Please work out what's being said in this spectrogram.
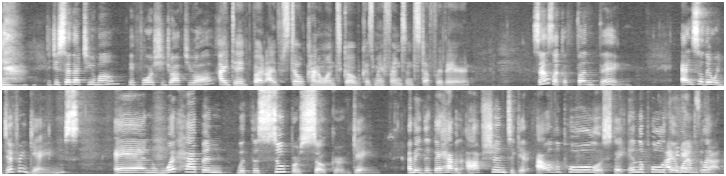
Did you say that to your mom before she dropped you off? I did, but I still kind of wanted to go because my friends and stuff were there. Sounds like a fun thing. And so there were different games. And what happened with the Super Soaker game? I mean, did they have an option to get out of the pool or stay in the pool if I they wanted answer to play? that.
